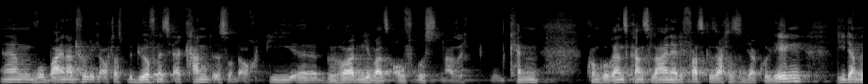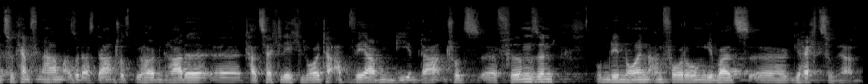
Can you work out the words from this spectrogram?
ähm, wobei natürlich auch das Bedürfnis erkannt ist und auch die äh, Behörden jeweils aufrüsten. Also ich kenne Konkurrenzkanzleien, hätte ich fast gesagt, das sind ja Kollegen, die damit zu kämpfen haben, also dass Datenschutzbehörden gerade äh, tatsächlich Leute abwerben, die im Datenschutz äh, Firmen sind, um den neuen Anforderungen jeweils äh, gerecht zu werden.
